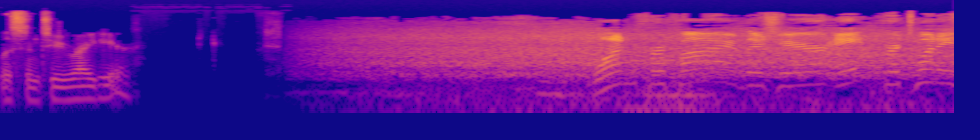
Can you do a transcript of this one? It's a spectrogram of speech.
listen to right here. One for five this year, eight for 26.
